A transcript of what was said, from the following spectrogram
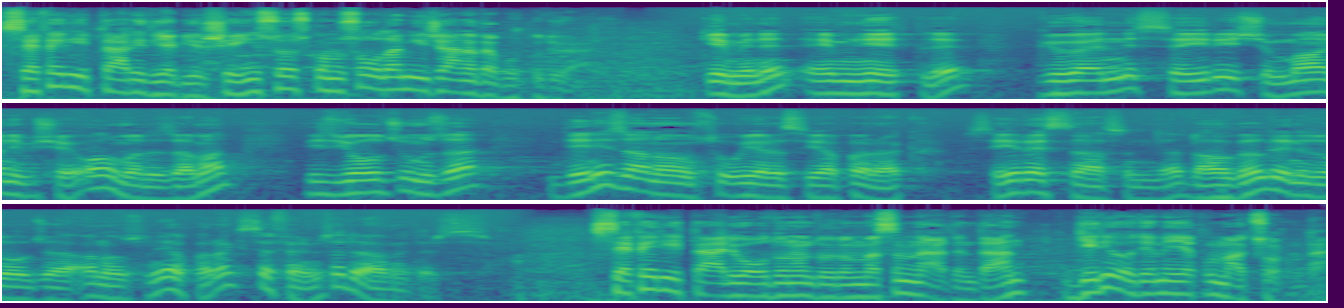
sefer iptali diye bir şeyin söz konusu olamayacağını da vurguluyor. Geminin emniyetli, güvenli seyri için mani bir şey olmadığı zaman biz yolcumuza deniz anonsu uyarısı yaparak seyir esnasında dalgalı deniz olacağı anonsunu yaparak seferimize devam ederiz. Sefer iptali olduğunun duyurulmasının ardından geri ödeme yapılmak zorunda.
